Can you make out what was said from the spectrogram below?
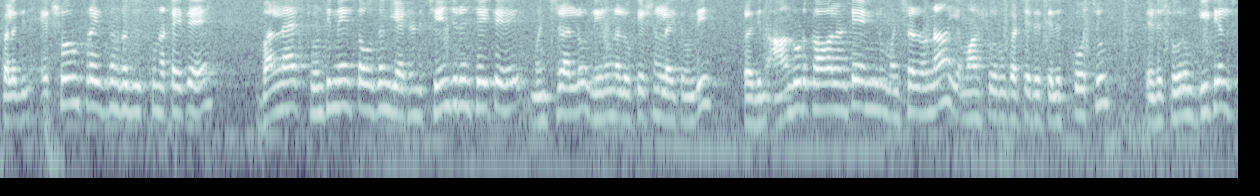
ఒకవేళ దీని ఎక్స్షోరూమ్ ప్రైస్ కనుక చూసుకున్నట్టయితే one lakh twenty nine thousand eight hundred change నుంచి అయితే మంచిర్యాలలో నేనున్న లొకేషన్లో అయితే ఉంది. ఒకవేళ దీని ఆన్ రోడ్ కావాలంటే మీరు మంచిర్యాలలో ఉన్న యమా షోరూమ్కి వచ్చి అయితే తెలుసుకోవచ్చు. లేదా షోరూమ్ డీటెయిల్స్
